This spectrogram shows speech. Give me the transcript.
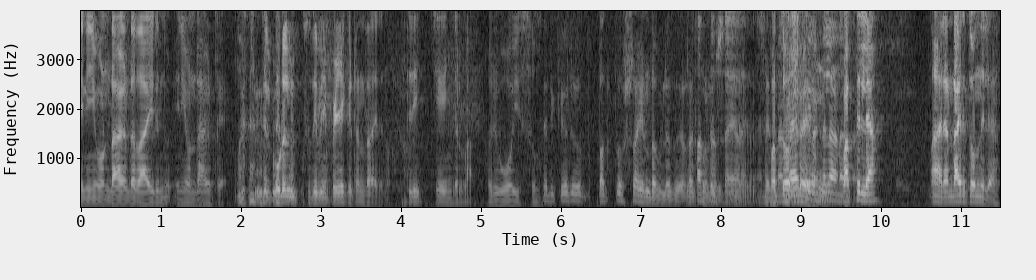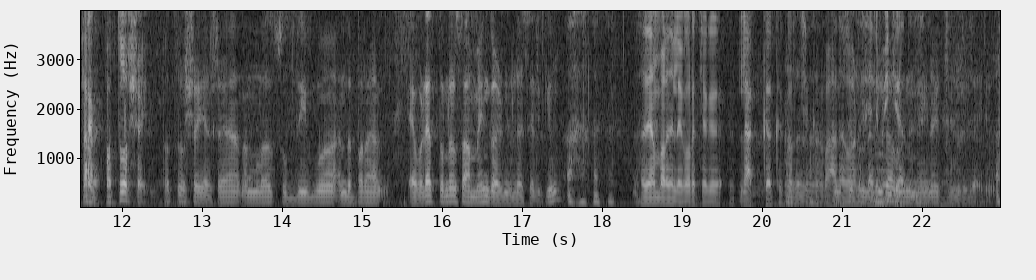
ഇനിയും ഉണ്ടാകേണ്ടതായിരുന്നു ഇനി ഉണ്ടാകട്ടെ. ഇതിൽ കൂടുതൽ സുദീപിന് ഇപ്പോഴേ കിട്ടേണ്ടതായിരുന്നു ഒത്തിരി ചേഞ്ചുള്ള ഒരു വോയിസും ശരിക്കും ഒരു പത്ത് വർഷമായി ഉണ്ടാവില്ല പത്ത് വർഷമായി. പത്തില്ല? ആ രണ്ടായിരത്തി കറക്റ്റ് പത്ത് വർഷമായി. പത്ത് വർഷമായി. പക്ഷേ നമ്മൾ സുദീപ് എന്താ പറയാ എവിടെ എത്തേണ്ട ഒരു സമയം കഴിഞ്ഞില്ല ശരിക്കും. അത് ഞാൻ പറഞ്ഞില്ലേ കുറച്ചൊക്കെ ലക്കൊക്കെ കുറച്ചൊക്കെ ബാധകമാണ് സിനിമയ്ക്ക് മെയിനായിട്ടുള്ളൊരു കാര്യം.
